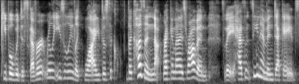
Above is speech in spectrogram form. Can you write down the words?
people would discover it really easily. Like, why does the, the cousin not recognize Robin? So they hasn't seen him in decades.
